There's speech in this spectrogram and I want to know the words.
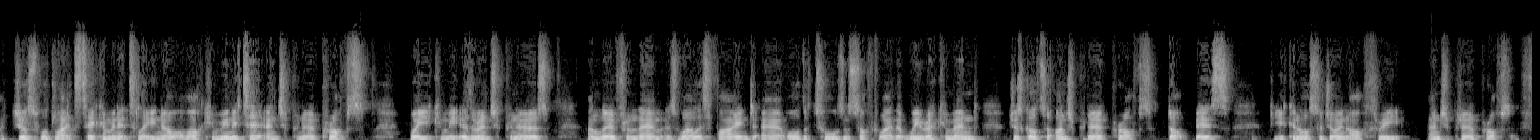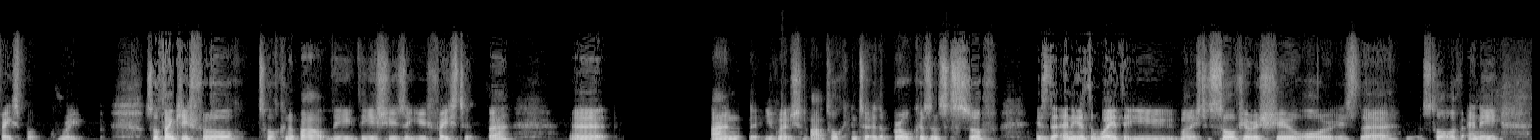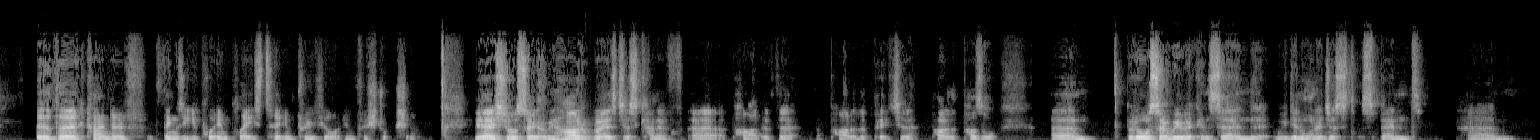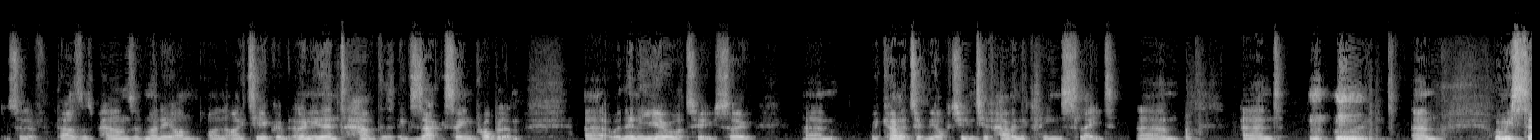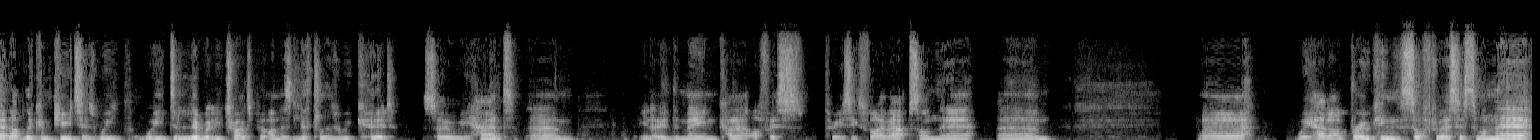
I just would like to take a minute to let you know of our community, Entrepreneur Profs, where you can meet other entrepreneurs and learn from them, as well as find uh, all the tools and software that we recommend. Just go to entrepreneurprofs.biz. You can also join our free Entrepreneur Profs Facebook group. So thank you for talking about the, the issues that you faced there. Uh, and you've mentioned about talking to other brokers and stuff. Is there any other way that you managed to solve your issue or is there sort of any other kind of things that you put in place to improve your infrastructure? Yeah sure. So i mean hardware is just kind of uh, part of the part of the picture part of the puzzle. Um, but also we were concerned that we didn't want to just spend um, sort of thousands of pounds of money on on IT equipment, only then to have the exact same problem uh, within a year or two. So um, we kind of took the opportunity of having a clean slate. Um, and um, when we set up the computers, we, we deliberately tried to put on as little as we could. So we had, um, you know, the main kind of Office 365 apps on there. Um, uh, we had our broking software system on there,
